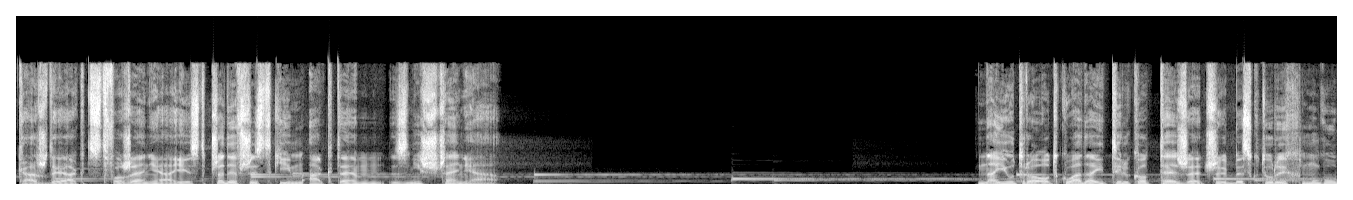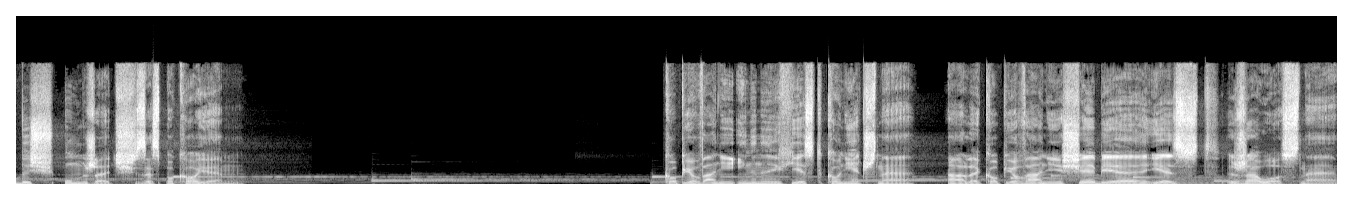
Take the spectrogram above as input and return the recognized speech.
Każdy akt stworzenia jest przede wszystkim aktem zniszczenia. Na jutro odkładaj tylko te rzeczy, bez których mógłbyś umrzeć ze spokojem. Kopiowanie innych jest konieczne, ale kopiowanie siebie jest żałosne.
